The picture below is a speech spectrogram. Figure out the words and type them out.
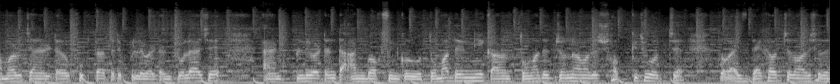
আমার চ্যানেলটাও খুব তাড়াতাড়ি প্লে বাটন চলে আসে। অ্যান্ড প্লে বাটনটা আনবক্সিং করব তোমাদের নিয়ে, কারণ তোমাদের জন্য আমাদের সব কিছু হচ্ছে। তো গাইজ দেখা হচ্ছে তোমাদের সাথে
